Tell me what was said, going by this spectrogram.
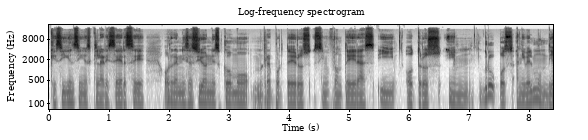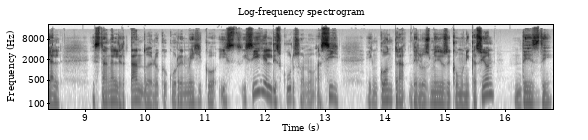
que siguen sin esclarecerse, organizaciones como Reporteros Sin Fronteras y otros em, grupos a nivel mundial están alertando de lo que ocurre en México y, sigue el discurso, ¿no? Así, en contra de los medios de comunicación desde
